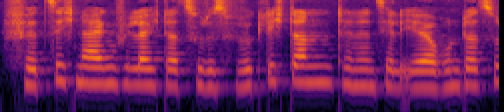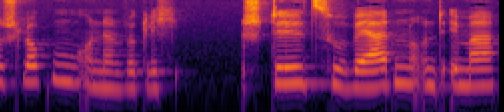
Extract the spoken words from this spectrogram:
40 neigen vielleicht dazu, das wirklich dann tendenziell eher runterzuschlucken und dann wirklich still zu werden und immer,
